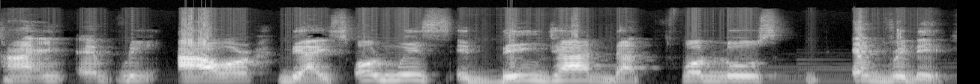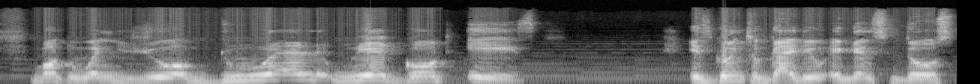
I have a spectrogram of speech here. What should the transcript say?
time, every hour, there is always a danger that follows every day. But when you dwell where God is, is going to guide you against those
